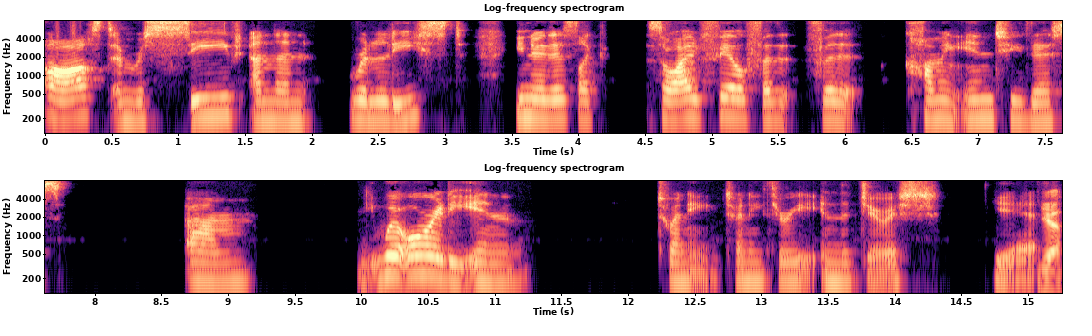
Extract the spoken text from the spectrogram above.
asked and received and then released. You know there's like so i feel for the, for coming into this um we're already in 2023 in the jewish year. Yeah.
